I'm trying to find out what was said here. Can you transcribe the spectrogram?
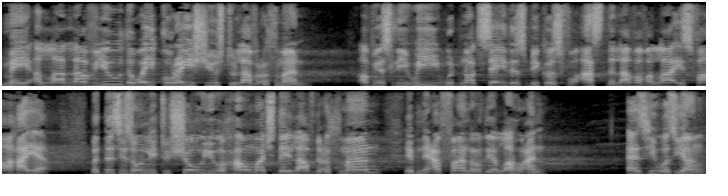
May Allah love you the way Quraysh used to love Uthman. Obviously, we would not say this because for us the love of Allah is far higher. But this is only to show you how much they loved Uthman ibn Affan radiallahu an as he was young.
